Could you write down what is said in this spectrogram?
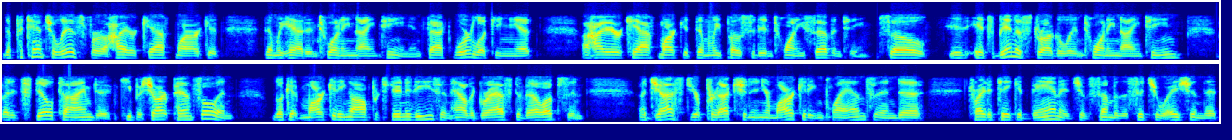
The potential is for a higher calf market than we had in 2019. In fact, we're looking at a higher calf market than we posted in 2017. So it, it's been a struggle in 2019, but it's still time to keep a sharp pencil and look at marketing opportunities and how the grass develops and adjust your production and your marketing plans and uh, try to take advantage of some of the situation that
